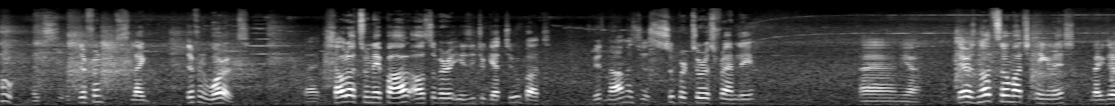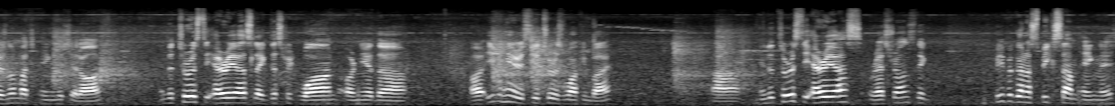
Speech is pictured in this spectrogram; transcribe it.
whew, it's different, like different worlds. Like, shout out to Nepal, also very easy to get to, but Vietnam is just super tourist friendly. And yeah, there's not so much English, like there's not much English at all. In the touristy areas like District 1 or near the, uh, even here you see tourists walking by. Uh, in the touristy areas, restaurants, they people gonna speak some English,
